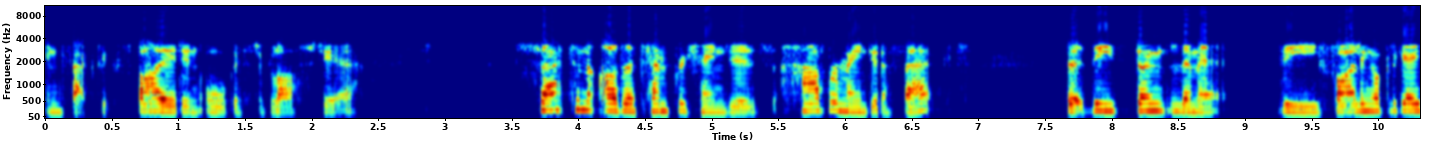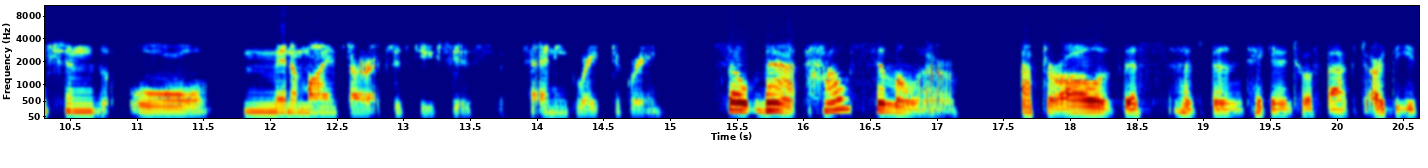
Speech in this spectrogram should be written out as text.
in fact, expired in August of last year. Certain other temporary changes have remained in effect, but these don't limit the filing obligations or minimize directors' duties to any great degree. So, Matt, how similar, after all of this has been taken into effect, are these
